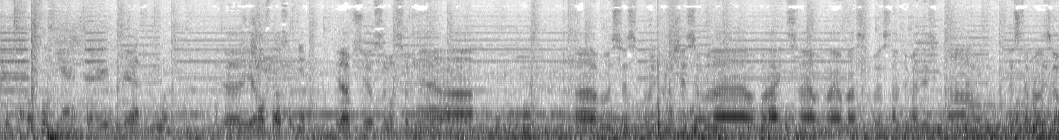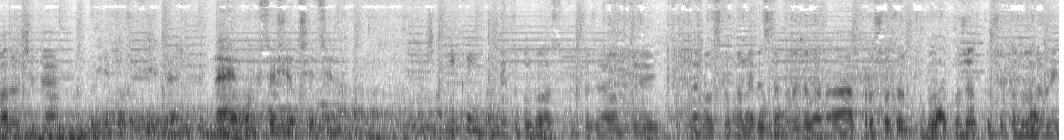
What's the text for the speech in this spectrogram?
Jste se osobně tedy účastnil? Přišel jste osobně? já přišel jsem osobně a, a budu se spojit, obhájce, obhajoba se bude a destabilizovat určitě. Ne, on chce šetřit syna. Děkuji. Je to blbost, protože on by nebyl schopen mě destabilizovat a prošlo to, bylo to v pořádku, všechno bylo dobrý.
